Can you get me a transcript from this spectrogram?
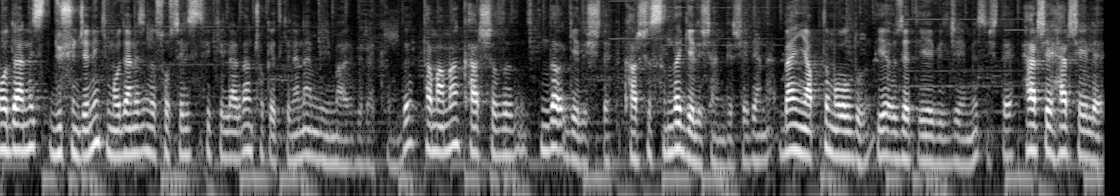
modernist düşüncenin ki modernizm de sosyalist fikirlerden çok etkilenen mimari bir akımdı. Tamamen karşılığında gelişti. Karşısında gelişen bir şeydi. Yani ben yaptım oldu diye özetleyebileceğimiz işte her şey her şeyle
